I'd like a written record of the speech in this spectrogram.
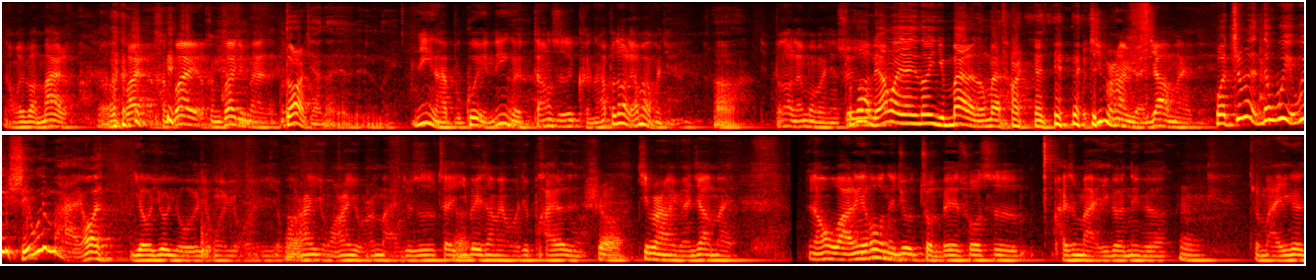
然后我就把它卖了，很快很快很快就卖了。多少钱呢？这个东西？那个还不贵，那个当时可能还不到两百块钱，啊不到两百块钱，所不到两块钱的东西你卖了能卖多少钱？我基本上原价卖的。我这么那为为谁会买啊？有有有有有有网上网上有人买，就是在嗯 eBay 上面我就拍了这种，是啊？基本上原价卖。然后完了以后呢，就准备说是还是买一个那个，嗯就买一个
